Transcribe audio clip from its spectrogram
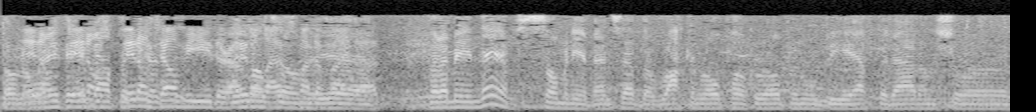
don't know don't- anything about the. they don't tell me either. They I'm the don't last tell one to me, find yeah. out. But I mean, they have so many events. They have the Rock and Roll Poker Open will be after that, I'm sure.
